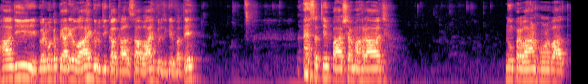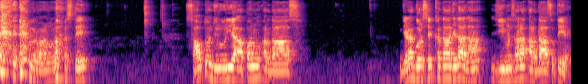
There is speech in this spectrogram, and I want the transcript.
ਹਾਂਜੀ ਗੁਰਮੁਖ ਪਿਆਰਿਓ, ਵਾਹਿਗੁਰੂ ਜੀ ਕਾ ਖਾਲਸਾ, ਵਾਹਿਗੁਰੂ ਜੀ ਕੀ ਫਤਿਹ। ਸੱਚੇ ਪਾਤਸ਼ਾਹ ਮਹਾਰਾਜ ਨੂੰ ਪ੍ਰਵਾਨ ਹੋਣ ਵਾਲ ਪ੍ਰਵਾਨ ਹੋਣ ਵਾਸਤੇ ਸਭ ਤੋਂ ਜ਼ਰੂਰੀ ਆ ਆਪਾਂ ਨੂੰ ਅਰਦਾਸ। ਜਿਹੜਾ ਗੁਰਸਿੱਖ ਦਾ ਜਿਹੜਾ ਨਾ ਜੀਵਨ ਸਾਰਾ ਅਰਦਾਸ ਤੇ ਹੈ।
